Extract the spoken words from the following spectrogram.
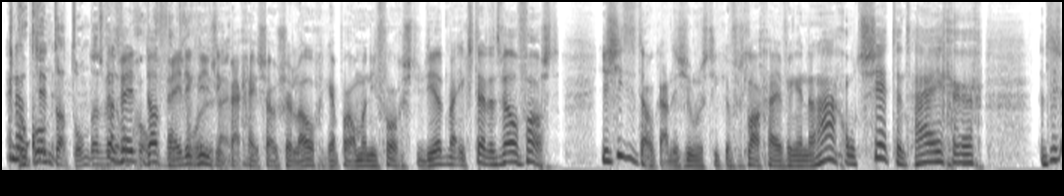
En Hoe komt dat, Tom? Dat we Dat weet, dat weet ik niet. Ik ben geen socioloog. Ik heb er allemaal niet voor gestudeerd. Maar ik stel het wel vast. Je ziet het ook aan de journalistieke verslaggeving in Den Haag. Ontzettend heigerig. Het is,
